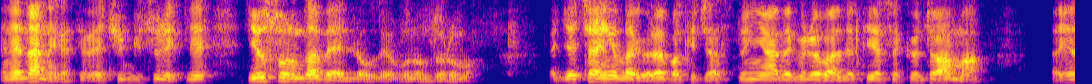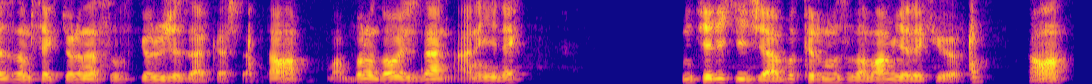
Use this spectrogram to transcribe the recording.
E, neden negatif? E çünkü sürekli yıl sonunda belli oluyor bunun durumu. E, geçen yıla göre bakacağız. Dünyada globalde piyasa kötü ama yazılım sektörü nasıl göreceğiz arkadaşlar. Tamam. Bunu da o yüzden hani yine nitelik icabı kırmızılamam gerekiyor. Tamam.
